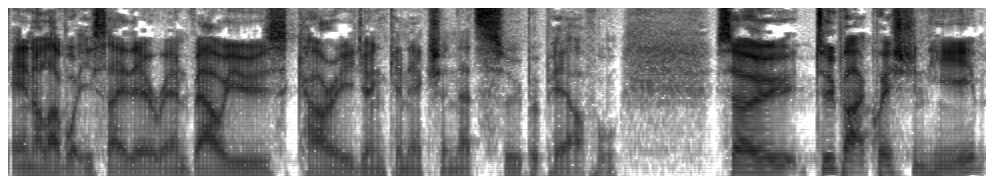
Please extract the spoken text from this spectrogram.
And I love what you say there around values, courage, and connection. That's super powerful. So, two part question here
